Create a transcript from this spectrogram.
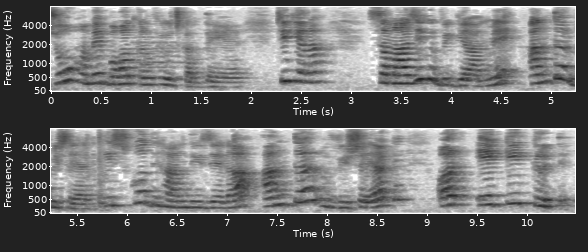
जो हमें बहुत कंफ्यूज करते हैं। ठीक है ना? सामाजिक विज्ञान में अंतर विषयक इसको ध्यान दीजिएगा अंतर विषयक और एकीकृत।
